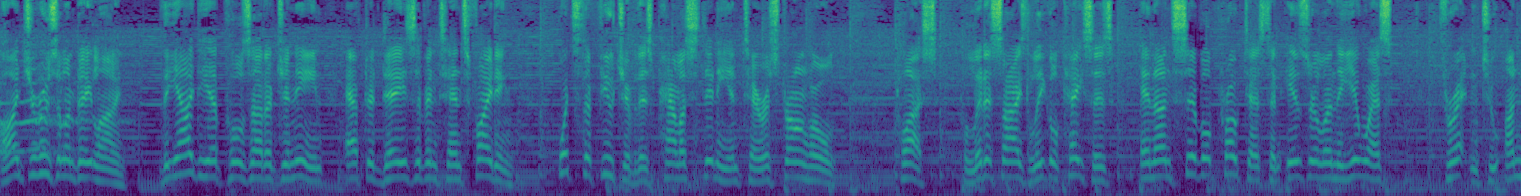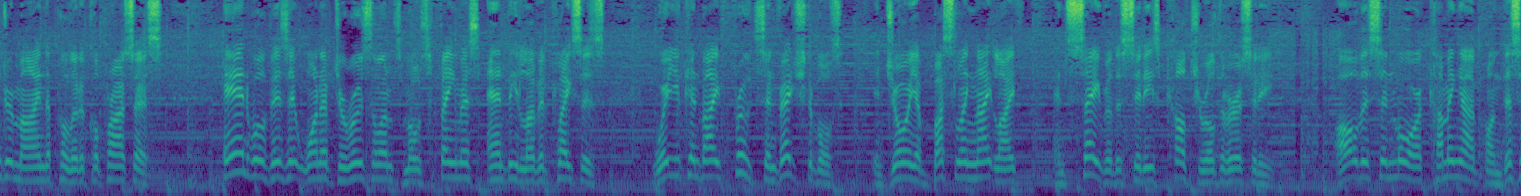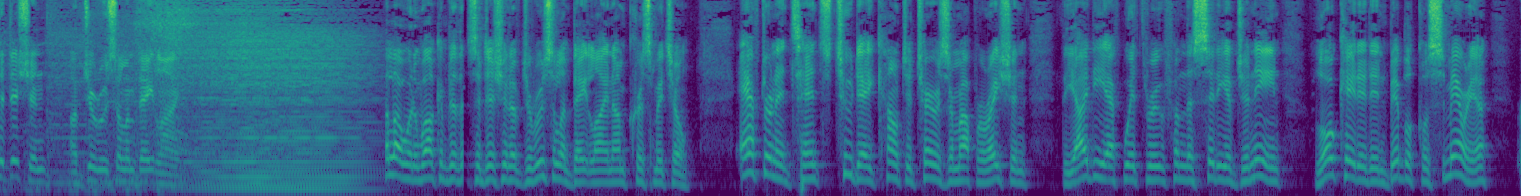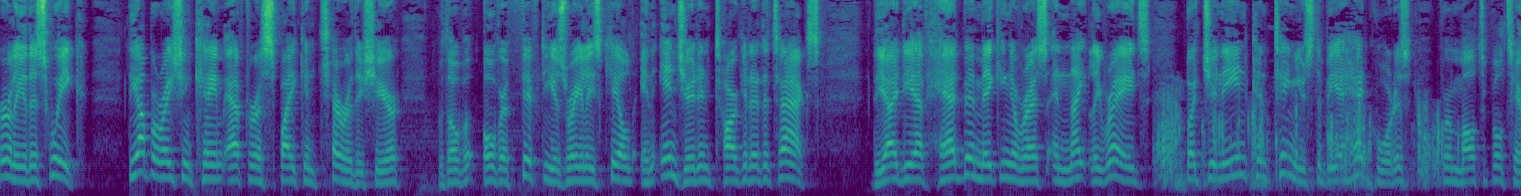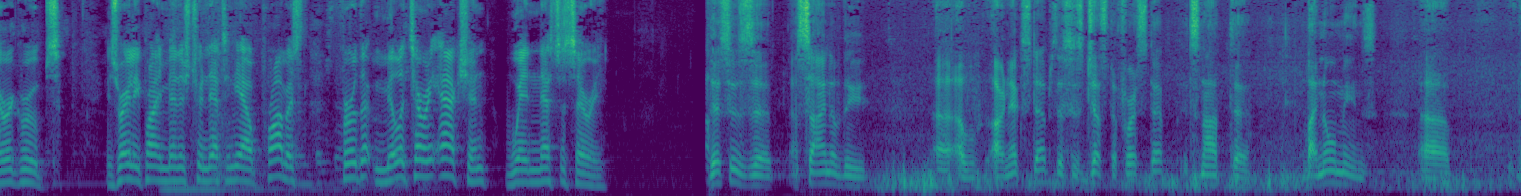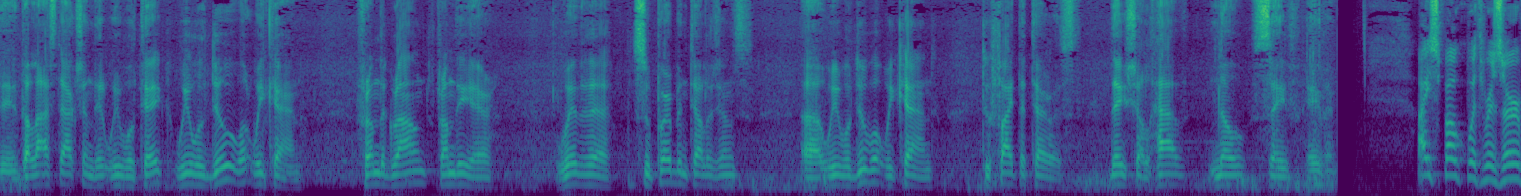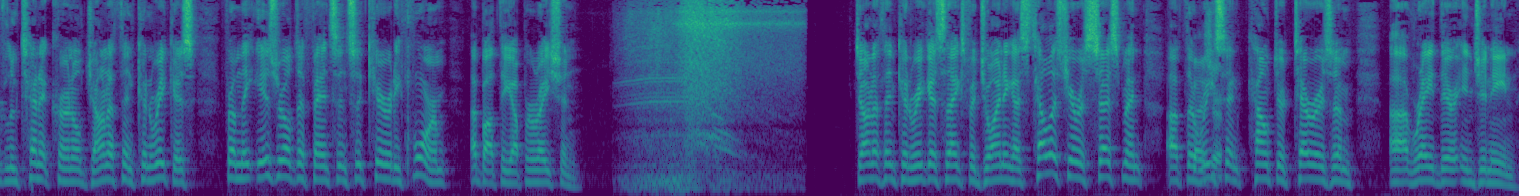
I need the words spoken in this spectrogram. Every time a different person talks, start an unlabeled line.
On Jerusalem Dateline, the IDF pulls out of Jenin after days of intense fighting. What's the future of this Palestinian terrorist stronghold? Plus, politicized legal cases and uncivil protests in Israel and the U.S. threaten to undermine the political process. And we'll visit one of Jerusalem's most famous and beloved places, where you can buy fruits and vegetables, enjoy a bustling nightlife, and savor the city's cultural diversity. All this and more coming up on this edition of Jerusalem Dateline. Hello and welcome to this edition of Jerusalem Dateline. I'm Chris Mitchell. After an intense two day counterterrorism operation, the IDF withdrew from the city of Jenin, located in biblical Samaria, earlier this week. The operation came after a spike in terror this year, with over, over 50 Israelis killed and injured in targeted attacks. The IDF had been making arrests and nightly raids, but Jenin continues to be a headquarters for multiple terror groups. Israeli Prime Minister Netanyahu promised further military action when necessary.
This is a, a sign of the uh, of our next steps. This is just the first step. It's not uh, by no means uh, the, the last action that we will take. We will do what we can from the ground, from the air, with uh, superb intelligence uh, we will do what we can to fight the terrorists. They shall have no safe haven.
I spoke with Reserve Lieutenant Colonel Jonathan Conricus from the Israel Defense and Security Forum about the operation. Jonathan Conricus, thanks for joining us. Tell us your assessment of the
Pleasure.
recent counterterrorism uh, raid there in Jenin.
